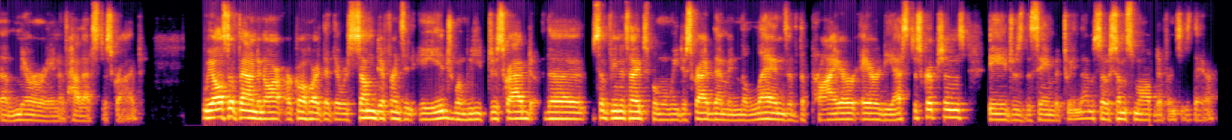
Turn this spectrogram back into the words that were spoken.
uh, mirroring of how that's described. We also found in our, our cohort that there was some difference in age when we described the subphenotypes, but when we described them in the lens of the prior ARDS descriptions, the age was the same between them. So some small differences there.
